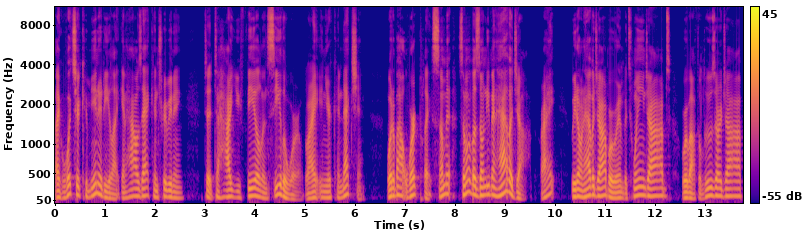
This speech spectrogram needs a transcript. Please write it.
Like, what's your community like, and how is that contributing to to how you feel and see the world, right? In your connection. What about workplace? Some some of us don't even have a job, right? We don't have a job, or we're in between jobs. We're about to lose our job,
